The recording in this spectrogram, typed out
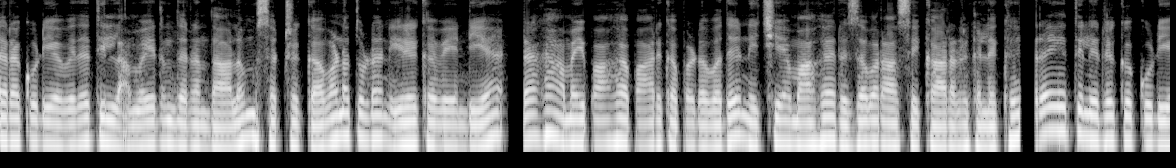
தரக்கூடிய விதத்தில் அமைந்திருந்தாலும் சற்று கவனத்துடன் இருக்க வேண்டிய கிரக அமைப்பாக பார்க்கப்படுவது நிச்சயமாக ரிசவராசிக்காரர்களுக்கு விரயத்தில் இருக்கக்கூடிய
